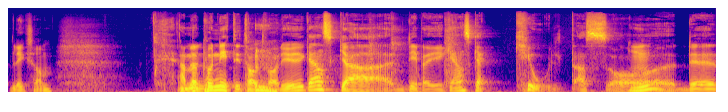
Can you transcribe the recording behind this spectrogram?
liksom. Ja men, men på 90-talet var det ju ganska, det var ju ganska coolt. Alltså, mm. det,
